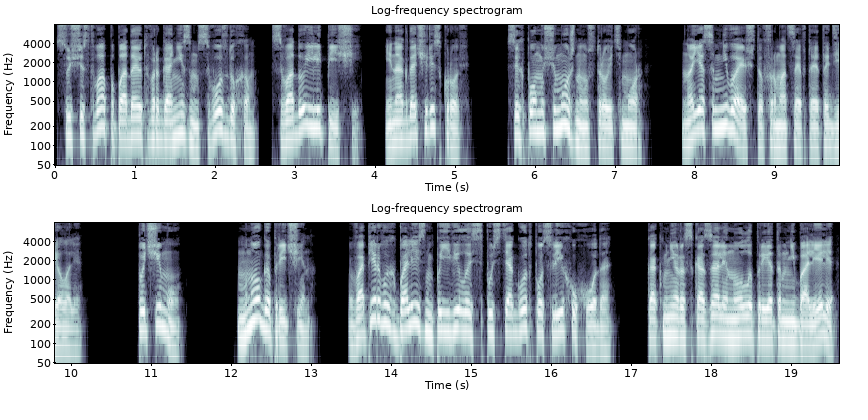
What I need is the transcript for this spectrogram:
Существа попадают в организм с воздухом, с водой или пищей, иногда через кровь. С их помощью можно устроить мор, но я сомневаюсь, что фармацевты это делали. Почему? Много причин. Во-первых, болезнь появилась спустя год после их ухода. Как мне рассказали, Нолы при этом не болели,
